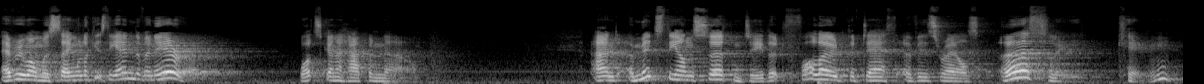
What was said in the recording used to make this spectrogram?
Everyone was saying, well, look, it's the end of an era. What's going to happen now? And amidst the uncertainty that followed the death of Israel's earthly king,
